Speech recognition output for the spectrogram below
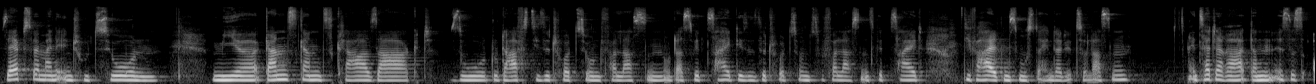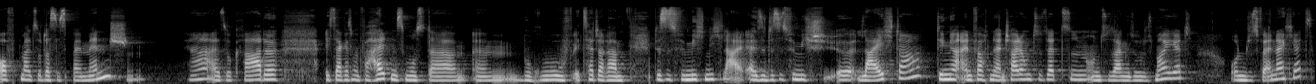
selbst wenn meine Intuition mir ganz, ganz klar sagt, so, du darfst die Situation verlassen oder es wird Zeit, diese Situation zu verlassen, es wird Zeit, die Verhaltensmuster hinter dir zu lassen, etc., dann ist es oftmals so, dass es bei Menschen, ja, also gerade, ich sage jetzt mal Verhaltensmuster, ähm, Beruf etc. Das ist für mich nicht, also das ist für mich äh, leichter, Dinge einfach eine Entscheidung zu setzen und zu sagen, so das mache ich jetzt und das verändere ich jetzt.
